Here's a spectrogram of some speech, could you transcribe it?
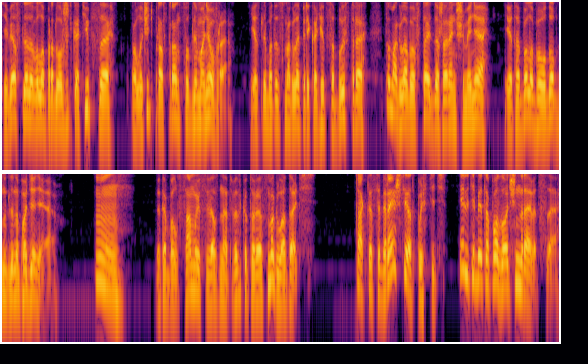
тебе следовало продолжить катиться, получить пространство для маневра. Если бы ты смогла перекатиться быстро, то могла бы встать даже раньше меня, и это было бы удобно для нападения». «Ммм...» Это был самый связанный ответ, который я смогла дать. «Так, ты собираешься отпустить? Или тебе эта поза очень нравится?»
